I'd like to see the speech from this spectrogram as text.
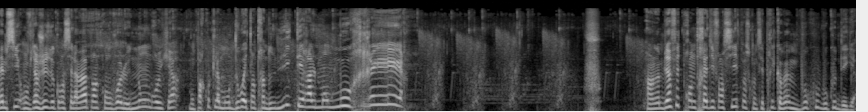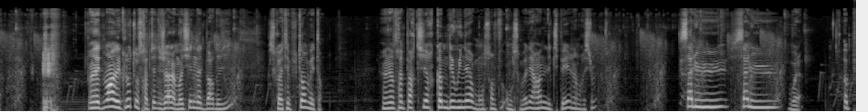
Même si on vient juste de commencer la map, hein, qu'on voit le nombre qu'il y a. Bon, par contre, là, mon doigt est en train de littéralement mourir. On a bien fait de prendre très défensif, parce qu'on s'est pris quand même beaucoup, beaucoup de dégâts. Honnêtement, avec l'autre, on sera peut-être déjà à la moitié de notre barre de vie. Ce qui aurait été plutôt embêtant. On est en train de partir comme des winners. Bon, on s'en va les reins de l'XP, j'ai l'impression. Salut Salut Voilà. Hop.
